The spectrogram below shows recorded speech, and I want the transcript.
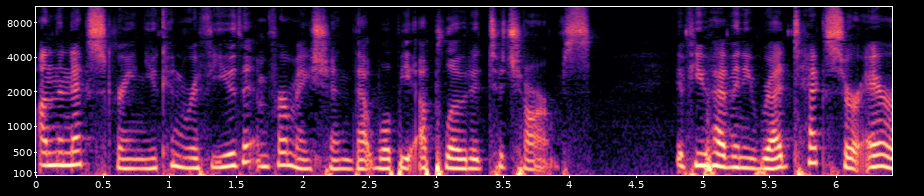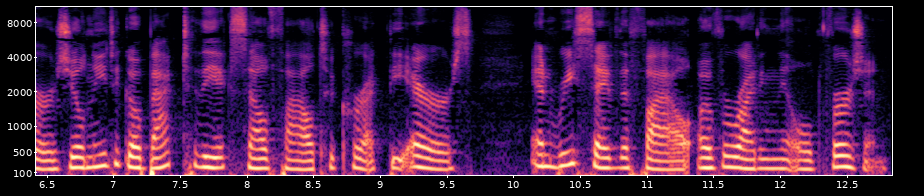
On the next screen, you can review the information that will be uploaded to CHARMS. If you have any red text or errors, you'll need to go back to the Excel file to correct the errors and resave the file, overwriting the old version.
